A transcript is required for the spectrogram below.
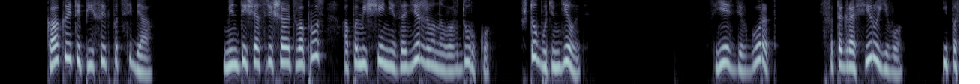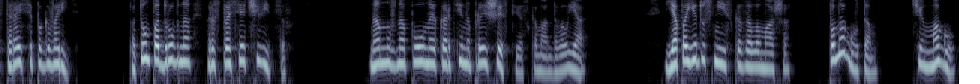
какает и писает под себя. Менты сейчас решают вопрос о помещении задержанного в дурку. Что будем делать? Съезди в город, сфотографируй его и постарайся поговорить. Потом подробно расспроси очевидцев. Нам нужна полная картина происшествия, скомандовал я. Я поеду с ней, сказала Маша. Помогу там, чем могу.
